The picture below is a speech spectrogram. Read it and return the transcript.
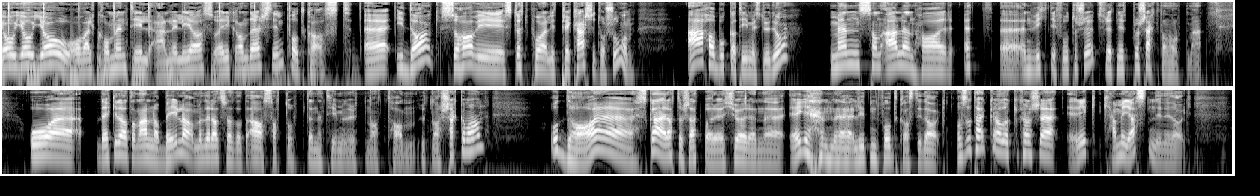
Yo, yo, yo, og velkommen til Erlend Elias og Erik Anders sin podkast. Eh, I dag så har vi støtt på en litt prekær situasjon. Jeg har booka time i studio, mens han Erlend har et, eh, en viktig fotoshoot for et nytt prosjekt han holdt på med. Og eh, det er ikke det at han Erlend har baila, men det er rett og slett at jeg har satt opp denne timen uten at han Uten å ha sjekka med han. Og da eh, skal jeg rett og slett bare kjøre en eh, egen eh, liten podkast i dag. Og så tenker jeg dere kanskje Erik, hvem er gjesten din i dag?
